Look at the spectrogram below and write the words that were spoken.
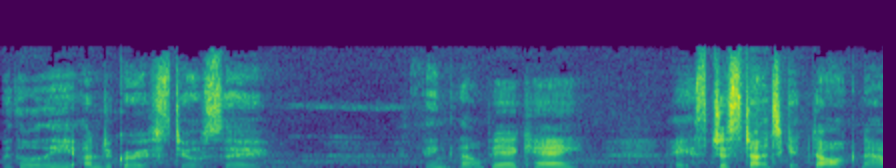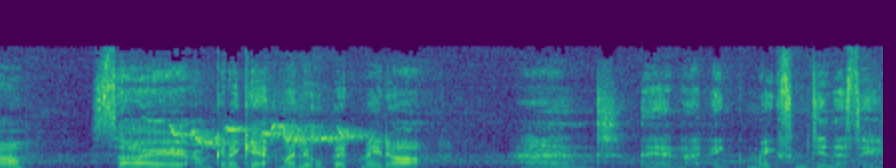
with all the undergrowth still, so I think that'll be okay. It's just starting to get dark now, so I'm gonna get my little bed made up and then I think we'll make some dinner soon.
